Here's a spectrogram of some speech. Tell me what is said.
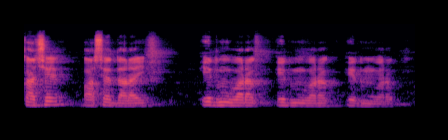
কাছে পাশে দাঁড়াই। ঈদ মুবারক ঈদ মুবারক ঈদ মুবারক।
